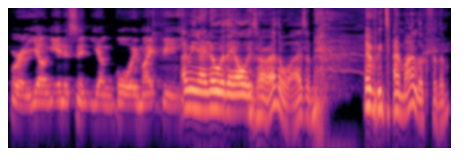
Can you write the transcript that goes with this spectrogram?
where a young innocent young boy might be. I mean, I know where they always are. Otherwise, I mean, every time I look for them,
